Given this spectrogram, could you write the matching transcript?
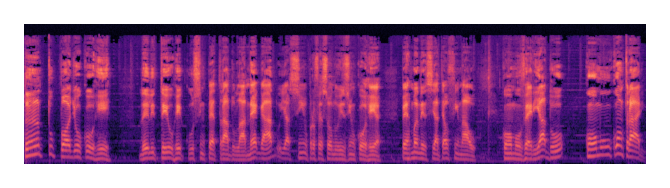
Tanto pode ocorrer dele ter o recurso impetrado lá negado e assim o professor Luizinho Corrêa permanecer até o final como vereador, como o contrário.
